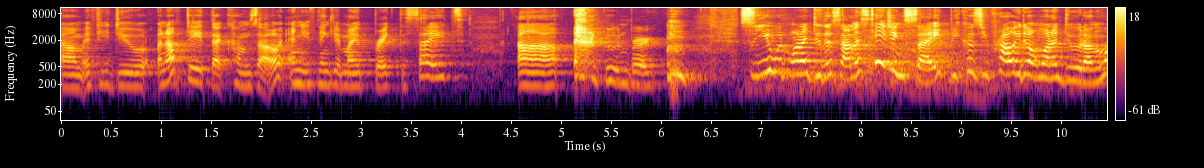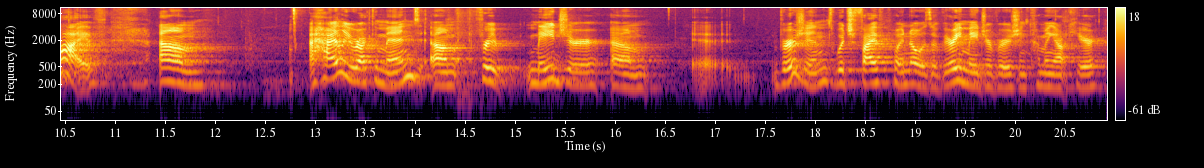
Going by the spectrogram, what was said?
um, if you do an update that comes out and you think it might break the site, uh, Gutenberg, so you would want to do this on a staging site because you probably don't want to do it on live. Um, I highly recommend um, for major um, uh, versions, which 5.0 is a very major version coming out here,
